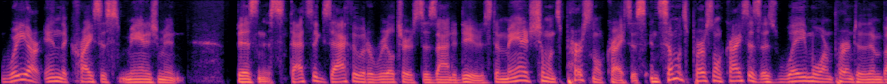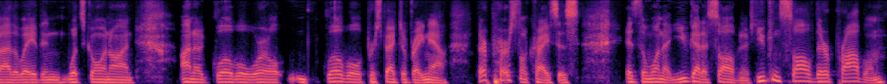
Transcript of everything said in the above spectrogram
we are in the crisis management business. That's exactly what a realtor is designed to do is to manage someone's personal crisis. And someone's personal crisis is way more important to them by the way than what's going on on a global world global perspective right now. Their personal crisis is the one that you got to solve. And if you can solve their problem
